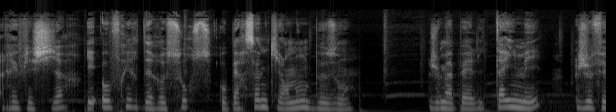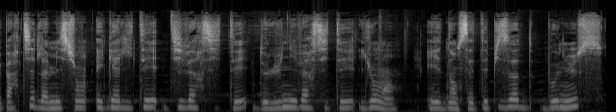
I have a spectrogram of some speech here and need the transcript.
réfléchir et offrir des ressources aux personnes qui en ont besoin. Je m'appelle Taïmé, je fais partie de la mission Égalité-Diversité de l'Université Lyon 1. Et dans cet épisode bonus,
